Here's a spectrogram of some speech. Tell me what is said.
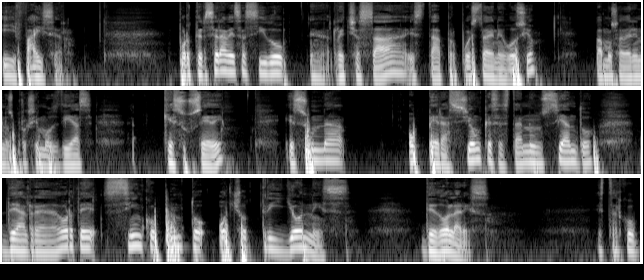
y Pfizer. Por tercera vez ha sido uh, rechazada esta propuesta de negocio Vamos a ver en los próximos días qué sucede. Es una operación que se está anunciando de alrededor de 5.8 trillones de dólares. Está algo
